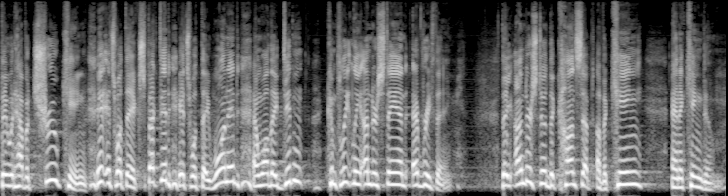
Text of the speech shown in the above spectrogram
they would have a true king. It's what they expected, it's what they wanted. And while they didn't completely understand everything, they understood the concept of a king and a kingdom.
